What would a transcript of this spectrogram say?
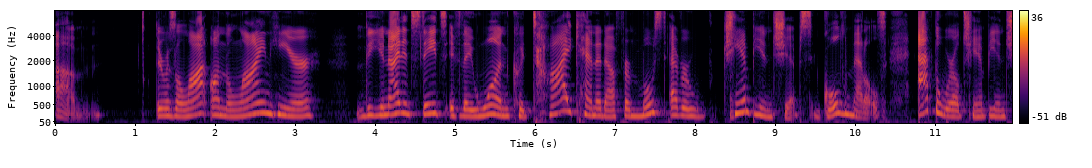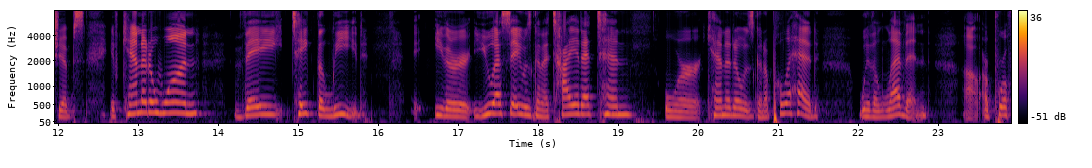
Um, there was a lot on the line here the United States, if they won, could tie Canada for most ever championships, gold medals at the World Championships. If Canada won, they take the lead. Either USA was going to tie it at 10 or Canada was going to pull ahead with 11, uh, or pull,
